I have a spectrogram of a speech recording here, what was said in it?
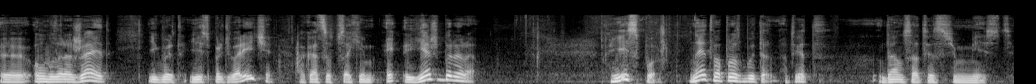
э, он возражает и говорит, есть противоречие, оказывается, в Псахим э, Ешбрера. Есть спор. На этот вопрос будет ответ дан в соответствующем месте.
